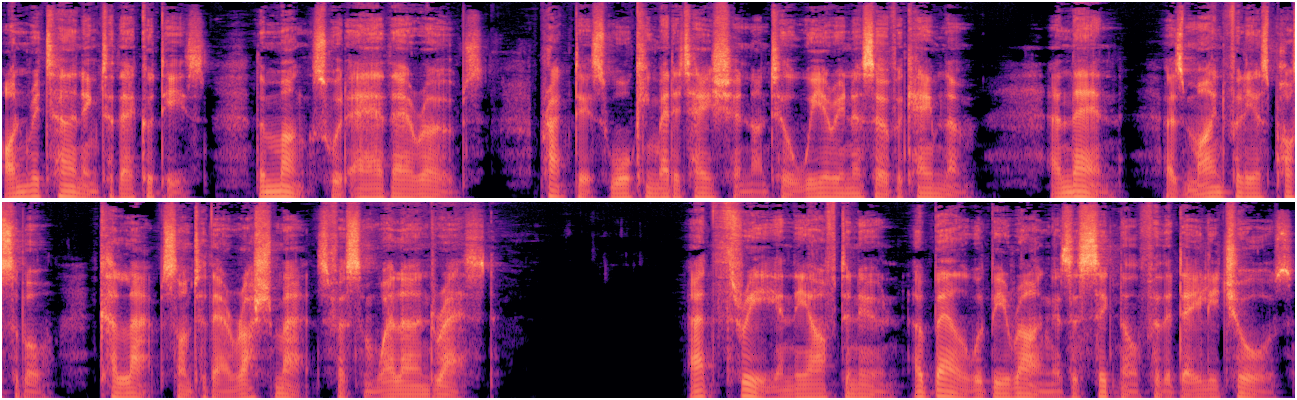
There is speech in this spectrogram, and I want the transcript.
On returning to their kutis, the monks would air their robes, practice walking meditation until weariness overcame them, and then, as mindfully as possible, collapse onto their rush mats for some well earned rest. At three in the afternoon, a bell would be rung as a signal for the daily chores,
